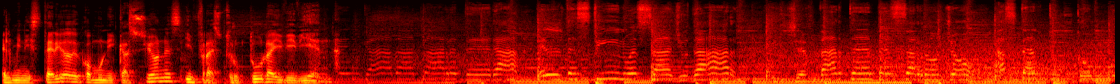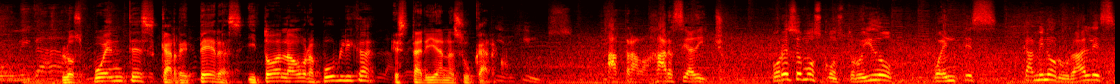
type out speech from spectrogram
el Ministerio de Comunicaciones, Infraestructura y Vivienda. El destino es ayudar llevarte desarrollo hasta tu comunidad. Los puentes, carreteras y toda la obra pública estarían a su cargo. A trabajar se ha dicho. Por eso hemos construido puentes, caminos rurales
